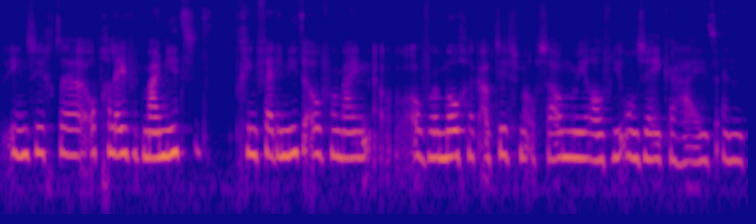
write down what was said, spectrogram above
inzichten opgeleverd, maar niet, het ging verder niet over, mijn, over mogelijk autisme of zo, maar meer over die onzekerheid. En,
